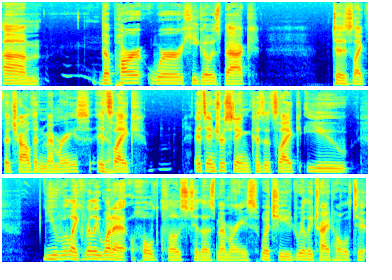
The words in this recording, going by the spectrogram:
Um, the part where he goes back to his like the childhood memories, it's Yeah. like it's interesting because it's like you you like really want to hold close to those memories, which he really tried hold to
